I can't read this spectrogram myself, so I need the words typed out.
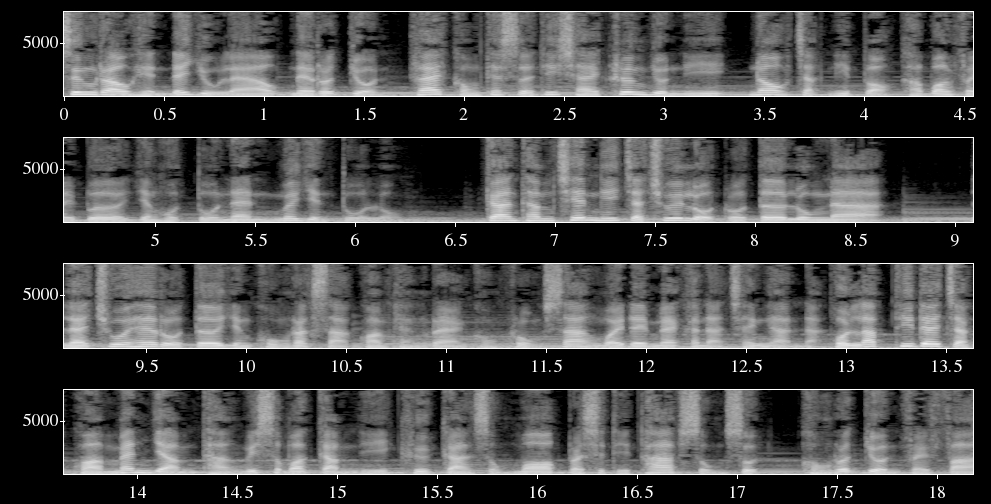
ซึ่งเราเห็นได้อยู่แล้วในรถยนต์แพลตของเทสลาที่ใช้เครื่องยนต์นี้ นอกจากนี้ปลอกคาร์บอนไฟเบอร์ยังหดตัวแน่นเมื่อเย็นตัวลง การทำเช่นนี้จะช่วยโหลดโรเตอร์ล่วงหน้า และช่วยให้โรเตอร์ยังคงรักษาความแข็งแรงของโครงสร้างไว้ได้แม้ขณะใช้งานหนักผลลัพธ์ที่ได้จากความแม่นยำทางวิศวกรรมนี้ คือการส่งมอบประสิทธิภาพสูงสุดของรถยนต์ไฟฟ้า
